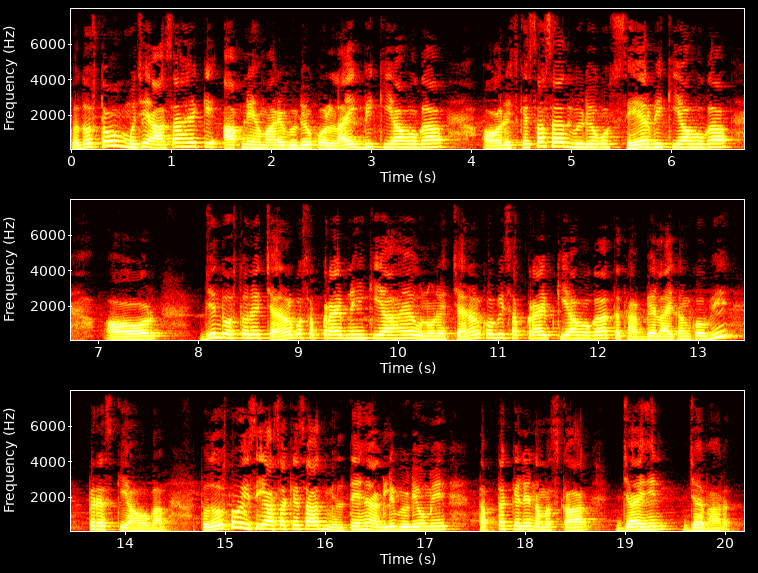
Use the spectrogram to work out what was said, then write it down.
तो दोस्तों, मुझे आशा है कि आपने हमारे वीडियो को लाइक भी किया होगा और इसके साथ साथ वीडियो को शेयर भी किया होगा। और जिन दोस्तों ने चैनल को सब्सक्राइब नहीं किया है, उन्होंने चैनल को भी सब्सक्राइब किया होगा तथा बेल आइकन को भी प्रेस किया होगा। तो दोस्तों, इसी आशा के साथ मिलते हैं अगली वीडियो में। तब तक के लिए नमस्कार। जय हिंद, जय भारत।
